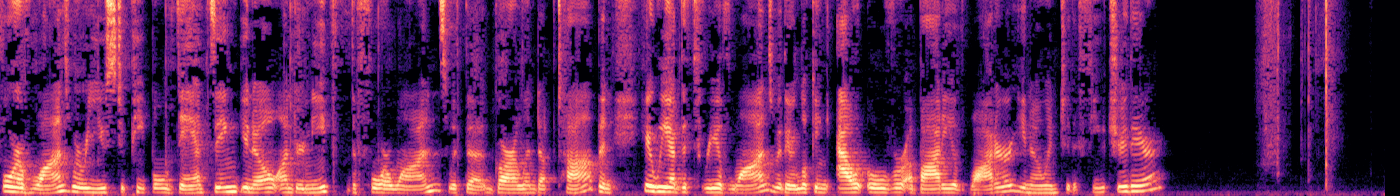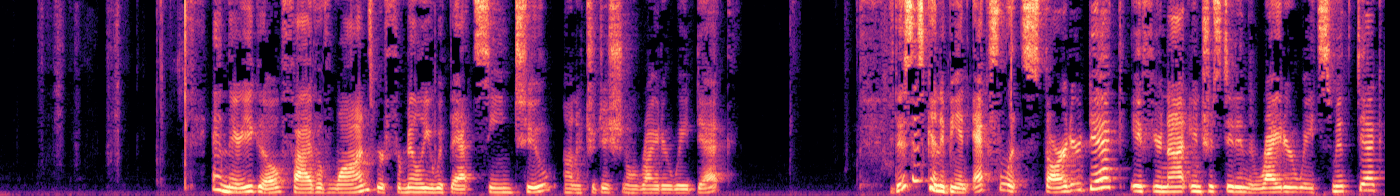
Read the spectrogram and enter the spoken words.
Four of Wands, where we used to people dancing, you know, underneath the Four Wands with the garland up top. And here we have the Three of Wands, where they're looking out over a body of water, you know, into the future there. And there you go, Five of Wands. We're familiar with that scene too on a traditional Rider-Waite deck. This is going to be an excellent starter deck if you're not interested in the Rider-Waite Smith deck.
